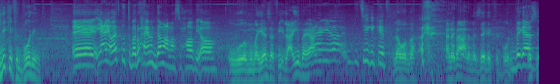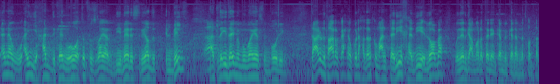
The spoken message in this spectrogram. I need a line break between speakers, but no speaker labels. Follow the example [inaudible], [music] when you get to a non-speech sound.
ليكي في البولينج؟
آه، يعني أوقات كنت بروح أيام الجامعة مع صحابي آه.
ومميزة في لعيبة يعني؟
يعني آه، بتيجي كده.
لا والله. [laughs] أنا بقى على مزاجك في البولينج.
بجد؟
بصي أنا وأي حد كان وهو طفل صغير بيمارس رياضة البلي آه. هتلاقيه دايما مميز في البولينج. تعالوا نتعرف إحنا وكل حضراتكم عن تاريخ هذه اللعبة ونرجع مرة ثانية نكمل كلامنا. اتفضل.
